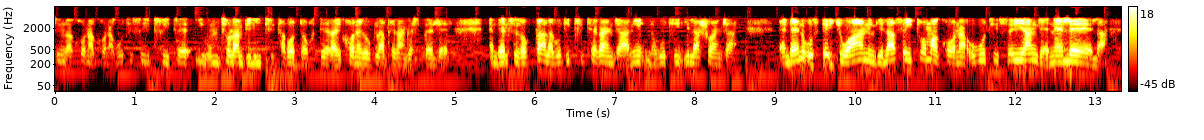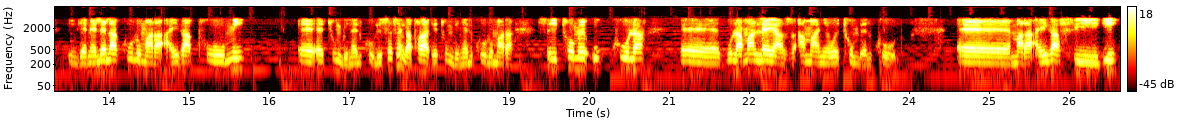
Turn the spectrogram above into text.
singakhona khona ukuthi siyi-treat-e umtholampilo i-treat abodoktera ikhona-ke ukulapheka ngesibhedlela. And then sizokuqala ukuthi i-treat-e kanjani nokuthi ilashwa njani and then ustage one ngila seyithoma khona ukuthi seyiyangenelela ingenelela khulu mara ayikaphumi eh, ethumbini elikhulu. Isesengaphakathi ethumbini elikhulu mara seyithome ukukhula eh kulama layers amanye wethumbu elikhulu. Eh mara ayikafiki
